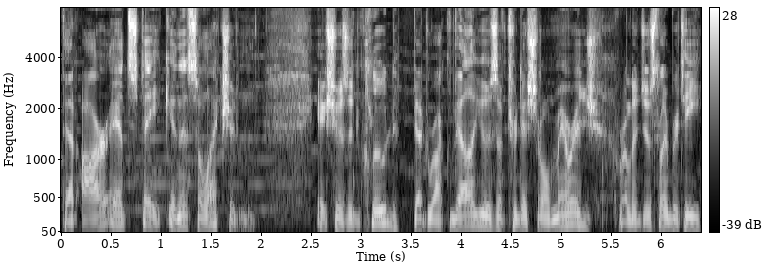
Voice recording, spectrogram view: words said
that are at stake in this election. Issues include bedrock values of traditional marriage, religious liberty,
